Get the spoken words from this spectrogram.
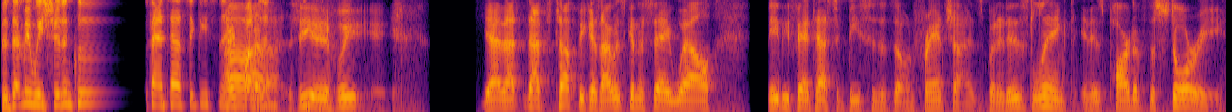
Does that mean we should include Fantastic Beasts in Harry uh, Potter? Then? See, if we, yeah, that that's tough because I was going to say, well, maybe Fantastic Beasts is its own franchise, but it is linked. It is part of the story.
